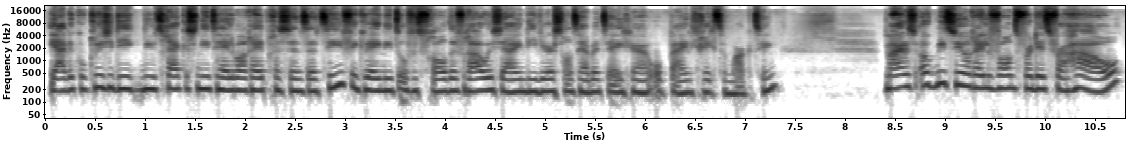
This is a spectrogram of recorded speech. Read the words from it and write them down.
ja, de conclusie die ik nu trek is niet helemaal representatief. Ik weet niet of het vooral de vrouwen zijn die weerstand hebben tegen op pijngerichte marketing. Maar dat is ook niet zo heel relevant voor dit verhaal.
